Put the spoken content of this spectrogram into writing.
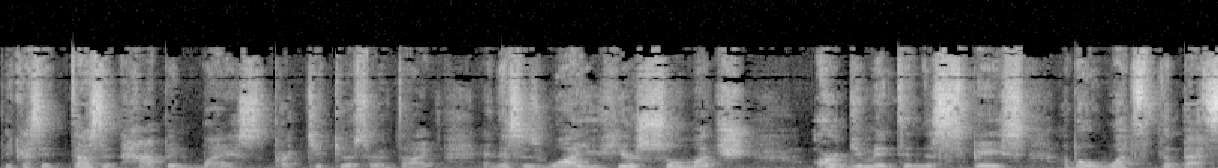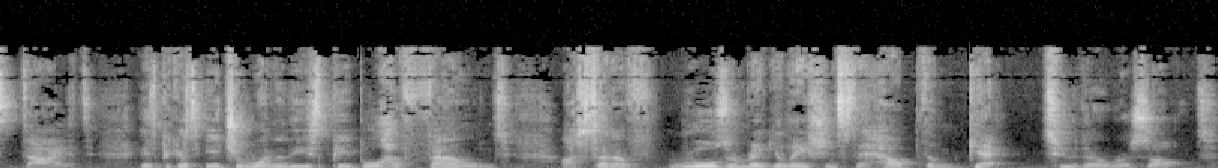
because it doesn't happen by a particular set of diet. And this is why you hear so much argument in this space about what's the best diet. Is because each one of these people have found a set of rules and regulations to help them get to their result.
